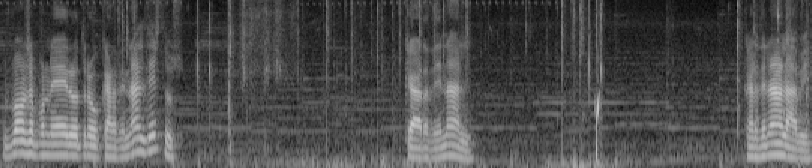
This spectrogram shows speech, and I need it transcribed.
Pues vamos a poner otro cardenal de estos Cardenal Cardenal ave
